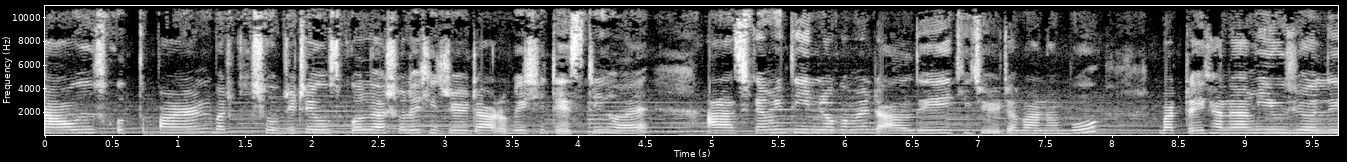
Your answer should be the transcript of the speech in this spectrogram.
নাও ইউজ করতে পারেন বাট সবজিটা ইউজ করলে আসলে খিচুড়িটা আরও বেশি টেস্টি হয়। আর আজকে আমি তিন রকমের ডাল দিয়েই খিচুড়িটা বানাবো। বাট এখানে আমি ইউজুয়ালি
